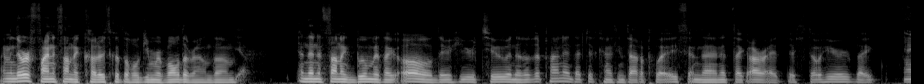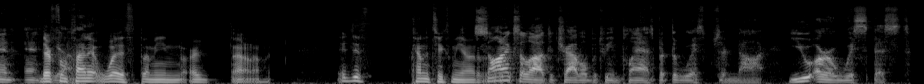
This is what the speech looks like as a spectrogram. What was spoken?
I mean, they were fine in Sonic Colors because the whole game revolved around them. Yep. And then in Sonic Boom, it's like, oh, they're here too in another planet. That just kind of seems out of place. And then it's like, all right, they're still here. Like And and they're yeah. from Planet Wisp. I mean, or I don't know. It just kind of takes me out of Sonic's allowed to travel between planets, but the wisps are not. You are a wispist.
